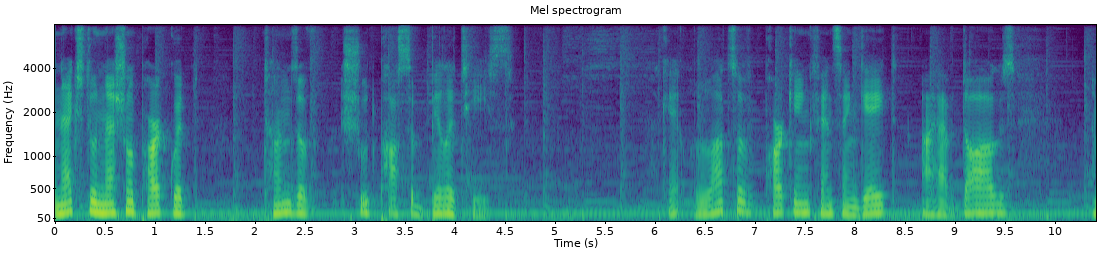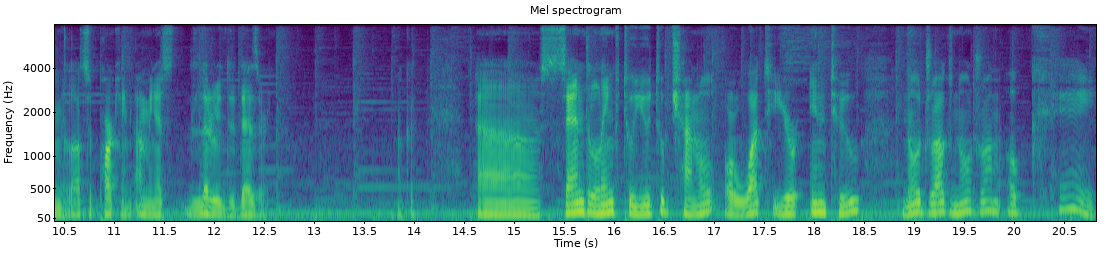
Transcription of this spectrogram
Next to a National Park with tons of shoot possibilities. Okay, lots of parking, fence and gate, I have dogs. I mean, lots of parking. I mean, it's literally the desert. Okay. Uh, send a link to YouTube channel or what you're into. No drugs, no drama. Okay.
